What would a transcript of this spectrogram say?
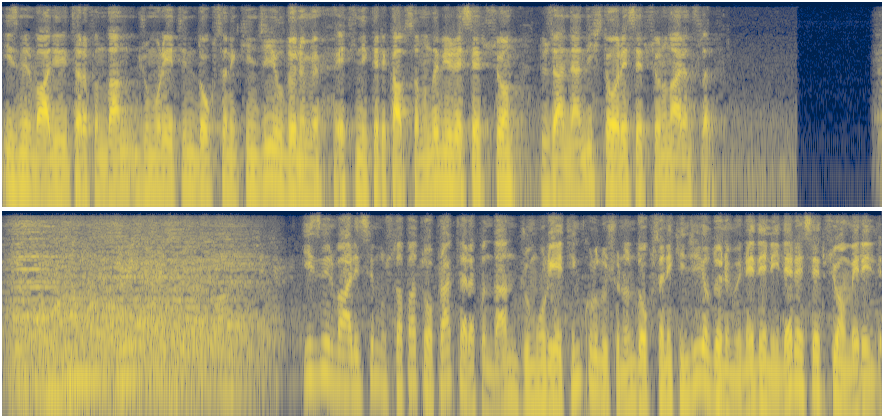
İzmir Valiliği tarafından Cumhuriyet'in 92. yıl dönümü etkinlikleri kapsamında bir resepsiyon düzenlendi. İşte o resepsiyonun ayrıntıları. İzmir Valisi Mustafa Toprak tarafından Cumhuriyet'in kuruluşunun 92. yıl dönümü nedeniyle resepsiyon verildi.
